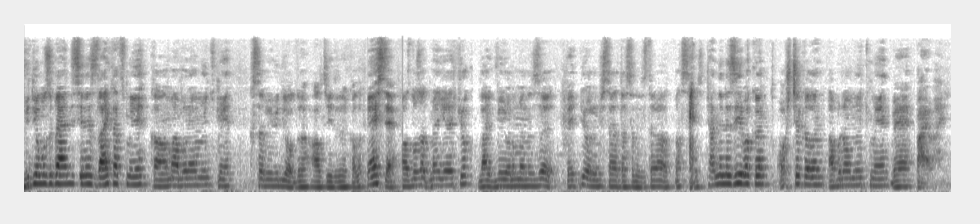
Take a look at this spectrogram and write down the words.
videomuzu beğendiyseniz like atmayı, kanalıma abone olmayı unutmayın. Kısa bir video oldu. 6-7 dakikalık. Neyse fazla uzatmaya gerek yok. Like ve yorumlarınızı bekliyorum. İster atarsanız ister atmazsanız. Kendinize iyi bakın. Hoşçakalın. Abone olmayı unutmayın ve bay bay.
